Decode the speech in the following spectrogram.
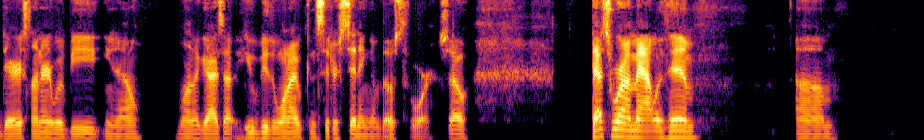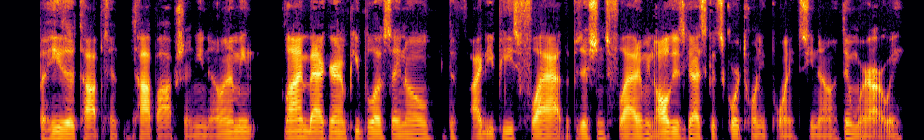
Darius Leonard would be, you know, one of the guys that he would be the one I would consider sitting of those four. So that's where I'm at with him. Um, but he's a top 10, top option, you know. And I mean, linebacker and people have say no, the IDP's flat, the position's flat. I mean, all these guys could score 20 points, you know. Then where are we?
